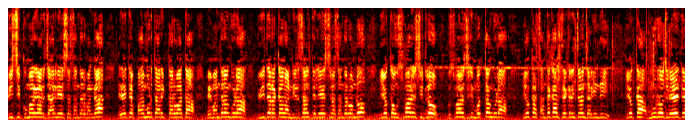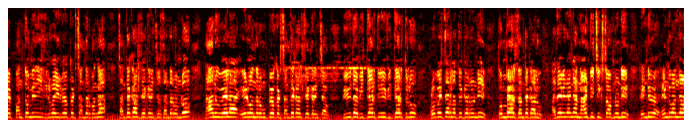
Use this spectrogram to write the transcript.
వీసీ కుమార్ గారు జారీ చేసిన సందర్భంగా ఏదైతే పదమూడు తారీఖు తర్వాత మేమందరం కూడా వివిధ రకాల నిరసనలు తెలియజేస్తున్న సందర్భంలో ఈ యొక్క ఉస్మాన్ యూనివర్సిటీలో ఉస్మాన్ యూనివర్సిటీ మొత్తం కూడా ఈ యొక్క సంతకాలు సేకరించడం జరిగింది. ఈ యొక్క మూడు రోజులు ఏదైతే పంతొమ్మిది ఇరవై ఇరవై ఒకటి సందర్భంగా సంతకాలు సేకరించిన సందర్భంలో నాలుగు వేల ఏడు వందల ముప్పై ఒకటి సంతకాలు సేకరించాం. వివిధ విద్యార్థిని విద్యార్థులు ప్రొఫెసర్ల దగ్గర నుండి తొంభై ఆరు సంతకాలు అదేవిధంగా నాన్ టీచింగ్ స్టాఫ్ నుండి రెండు రెండు వందల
